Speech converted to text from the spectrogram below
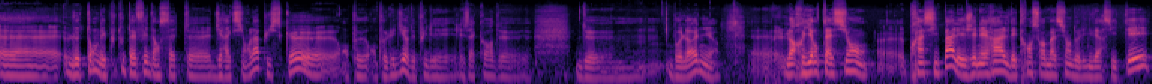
le ton n'est plus tout à fait dans cette direction-là, puisque, on, peut, on peut le dire, depuis les accords de, de Bologne, euh, l'orientation euh, principale et générale des transformations de l'université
